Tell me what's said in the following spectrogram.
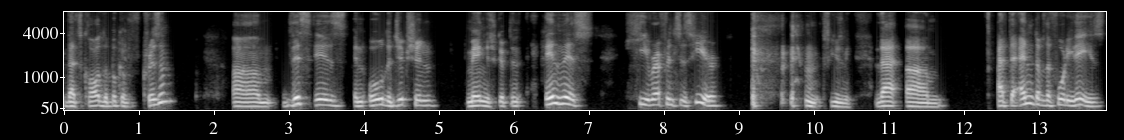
that's called the Book of Chrism, um, this is an old Egyptian manuscript. And in this, he references here, excuse me, that um, at the end of the 40 days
